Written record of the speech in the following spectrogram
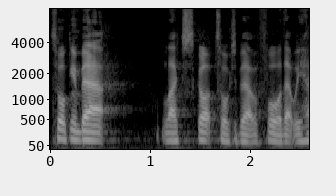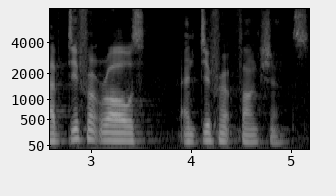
Talking about, like Scott talked about before, that we have different roles and different functions.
